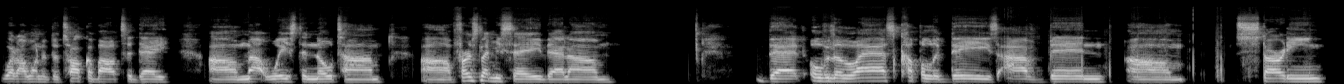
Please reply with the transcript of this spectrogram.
what I wanted to talk about today. Um, not wasting no time. Uh, first, let me say that um, that over the last couple of days, I've been um, starting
